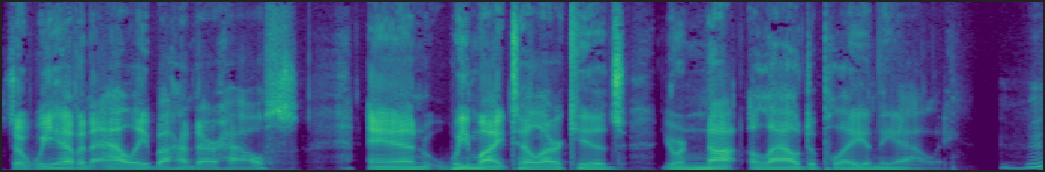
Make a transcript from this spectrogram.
So, we have an alley behind our house, and we might tell our kids, You're not allowed to play in the alley. Mm-hmm.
